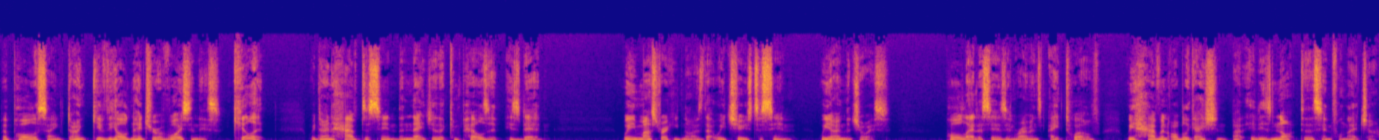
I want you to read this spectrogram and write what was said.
But Paul is saying, don't give the old nature a voice in this, kill it. We don't have to sin. The nature that compels it is dead. We must recognize that we choose to sin. We own the choice. Paul later says in Romans 8:12, we have an obligation, but it is not to the sinful nature.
